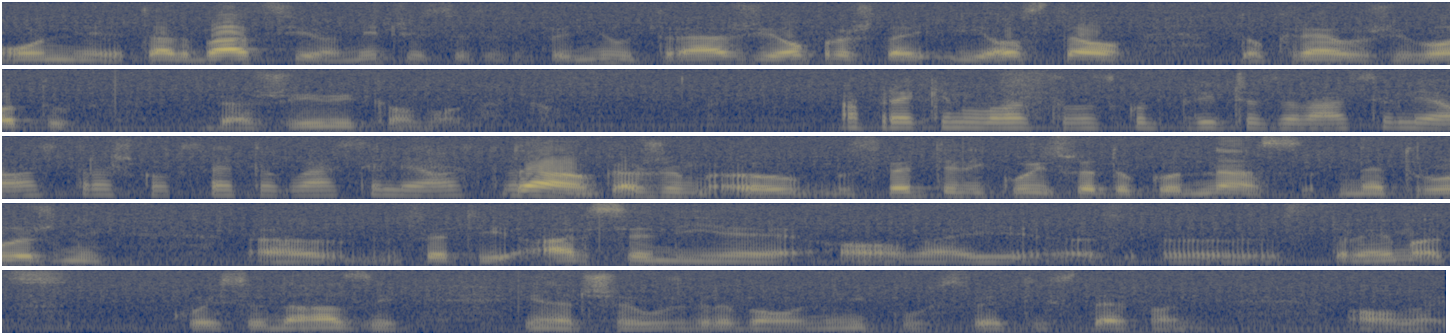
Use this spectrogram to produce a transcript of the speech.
On je tad bacio, niči se se pred nju, traži oproštaj i ostao do kraja u životu da živi kao monak. A prekinula se vas kod priče za Vasilija Ostroškog, svetog Vasilija Ostroškog? Da, kažem, e, svetelji koji su eto kod nas netruležni, e, sveti Arsenije, ovaj, e, stremac koji se nalazi inače u Ždrebaoniku, sveti Stefan ovaj,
